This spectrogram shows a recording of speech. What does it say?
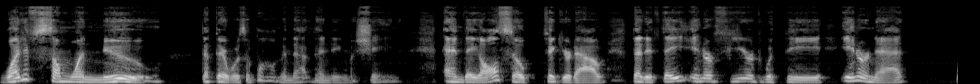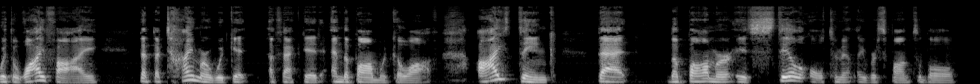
What if someone knew that there was a bomb in that vending machine? And they also figured out that if they interfered with the internet, with the Wi Fi, that the timer would get affected and the bomb would go off. I think that the bomber is still ultimately responsible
